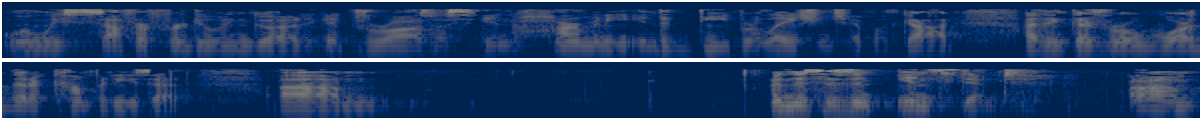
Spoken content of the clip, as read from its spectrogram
when we suffer for doing good, it draws us into harmony, into deep relationship with God. I think there's reward that accompanies it. Um, and this isn't instant. Um,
